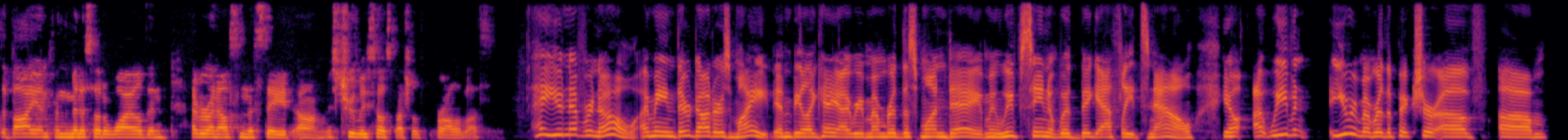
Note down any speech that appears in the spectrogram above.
the buy-in from the Minnesota Wild and everyone else in the state um, is truly so special for all of us. Hey, you never know. I mean, their daughters might and be like, "Hey, I remember this one day." I mean, we've seen it with big athletes now. You know, I, we even you remember the picture of um,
